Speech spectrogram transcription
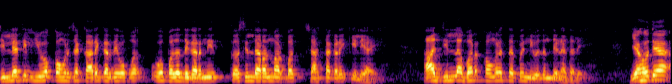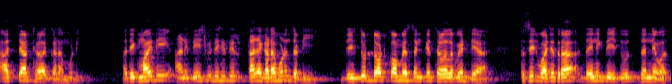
जिल्ह्यातील युवक काँग्रेसच्या कार्यकर्ते व प व पदाधिकाऱ्यांनी तहसीलदारांमार्फत शासनाकडे केली आहे. आज जिल्हाभर काँग्रेसतर्फे निवेदन देण्यात आले. या होत्या आजच्या ठळक घडामोडी. अधिक माहिती आणि देशविदेशातील ताज्या घडामोडींसाठी देशदूत डॉट कॉम या संकेतस्थळाला भेट द्या. तसेच वाचत राहा दैनिक देशदूत. धन्यवाद.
